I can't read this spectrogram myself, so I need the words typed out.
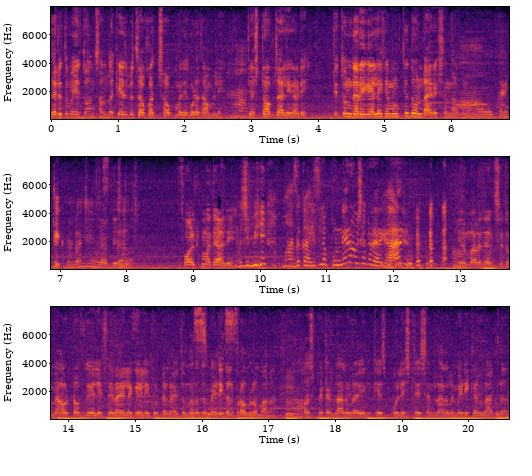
जरी तुम्ही इथून समजा केसबी चौकात शॉपमध्ये कुठे थांबले हा. ते स्टॉप झाली गाडी तिथून घरी गेले की मग ते दोन डायरेक्शन दाखवणार. वाव काय टेक्नॉलॉजी त्यात मस्त. दिसणार फॉल्टमध्ये आले. म्हणजे मी माझं काहीच लपून नाही राहू शकणार यार. इमर्जन्सी तुम्ही आउट ऑफ गेले फिरायला गेले कुठं काय तुम्हाला जर मेडिकल प्रॉब्लेम आला. हॉस्पिटल लागलं इन केस पोलीस स्टेशन लागलं मेडिकल लागलं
